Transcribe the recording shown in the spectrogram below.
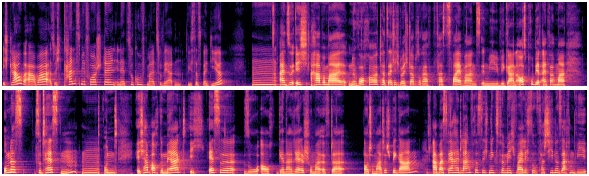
Ich glaube aber, also ich kann es mir vorstellen, in der Zukunft mal zu werden. Wie ist das bei dir? Also ich habe mal eine Woche tatsächlich, oder ich glaube sogar fast zwei waren es, irgendwie vegan ausprobiert, einfach mal, um das zu testen. Mm, Und ich habe auch gemerkt, ich esse so auch generell schon mal öfter automatisch vegan. Aber es wäre halt langfristig nichts für mich, weil ich so verschiedene Sachen wie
